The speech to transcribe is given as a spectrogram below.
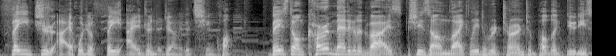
非致癌或者非癌症的这样的一个情况。Based on current medical advice, she's unlikely to return to public duties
